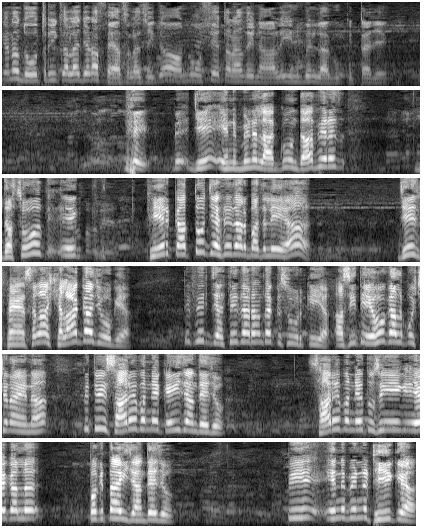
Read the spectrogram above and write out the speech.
ਪਰ ਉਹਨਾਂ ਦਾ ਵੀ ਕਹਿੰਦਾ 2 ਤਰੀਕ ਵਾਲਾ ਜਿਹੜਾ ਫੈਸਲਾ ਸੀਗਾ, ਉਹਨੂੰ ਉਸੇ ਤਰ੍ਹਾਂ ਦੇ ਨਾਲ ਹੀ ਇਨਬਿਨ ਲਾਗੂ ਕੀਤਾ ਜੇ। ਜੇ ਇਨ ਲਾਗੂ ਹੁੰਦਾ, ਫਿਰ ਦੱਸੋ, ਇਹ ਫਿਰ ਕਾਤੋਂ ਜਥੇਦਾਰ ਬਦਲੇ ਆ? ਜੇ ਫੈਸਲਾ ਸ਼ਲਾਘਾਯੋਗ ਆ, ਤੇ ਫਿਰ ਜਥੇਦਾਰਾਂ ਦਾ ਕਸੂਰ ਕੀ ਆ? ਅਸੀਂ ਤੇ ਇਹੋ ਗੱਲ ਪੁੱਛਣਾ ਹੈ ਨਾ, ਵੀ ਤੁਸੀਂ ਸਾਰੇ ਬੰਨੇ ਕਹੀ ਜਾਂਦੇ ਜੋ। ਸਾਰੇ ਬੰਨੇ ਤੁਸੀਂ ਇਹ ਗੱਲ ਭਗਤਾਈ ਜਾਂਦੇ ਜੋ, ਵੀ ਇਨ ਬਿਨ ਠੀਕ ਆ।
